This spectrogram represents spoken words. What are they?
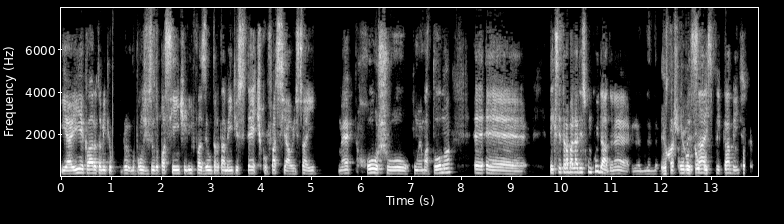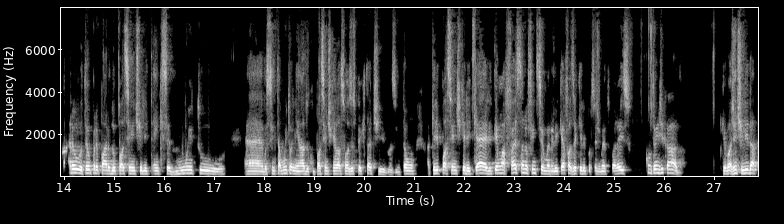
E aí, é claro também que, do ponto de vista do paciente, ele fazer um tratamento estético facial, isso aí, né, roxo ou com hematoma, é, é, tem que ser trabalhado isso com cuidado, né? Eu acho que conversar, explicar bem isso. O teu preparo do paciente ele tem que ser muito é, você tem que estar muito alinhado com o paciente em relação às expectativas. Então, aquele paciente que ele quer, ele tem uma festa no fim de semana, ele quer fazer aquele procedimento para isso, contraindicado. Porque a gente lida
